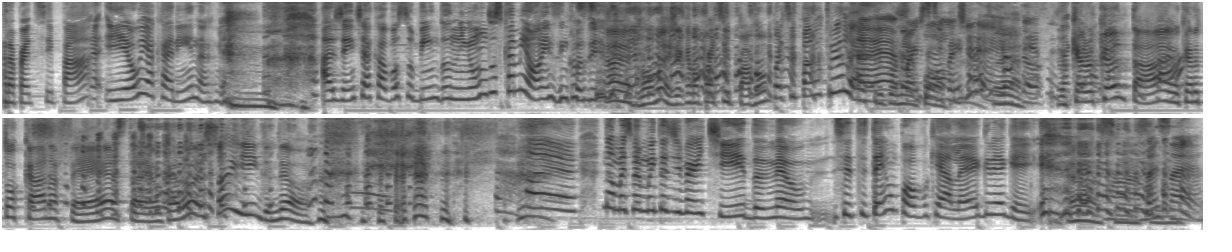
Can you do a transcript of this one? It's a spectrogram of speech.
pra participar. E eu e a Karina, a gente acabou subindo em um dos caminhões, inclusive. Ah, é, vamos, já que é pra participar, vamos participar do trio elétrico, É, né, pô? participa direito. É, eu quero cantar, eu quero tocar na festa, eu quero. É isso aí, entendeu? É. Não, mas foi muito divertido, meu. Se se tem um povo que é alegre, é gay. Ah, sim, Ah, sim. mas é.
